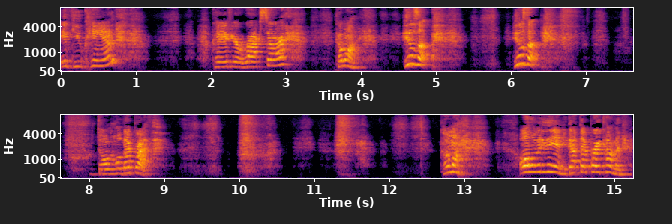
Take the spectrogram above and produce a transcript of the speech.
If you can, okay, if you're a rock star, come on, heels up, heels up. Don't hold that breath. Come on, all the way to the end. You got that break coming.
